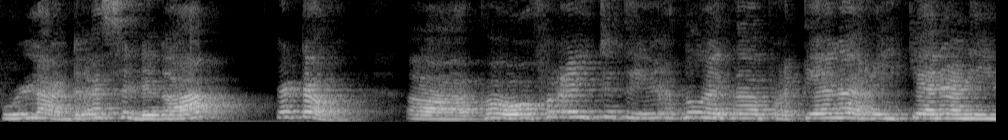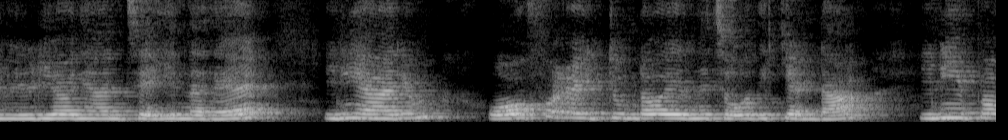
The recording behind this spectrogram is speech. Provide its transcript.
ഫുൾ അഡ്രസ്സ് ഇടുക കേട്ടോ? അപ്പോൾ ഓഫർ റേറ്റ് തീർന്നു എന്ന് പ്രത്യേകം അറിയിക്കാനാണ് ഈ വീഡിയോ ഞാൻ ചെയ്യുന്നത്. ഇനി ആരും ഓഫർ റേറ്റ് ഉണ്ടോ എന്ന് ചോദിക്കണ്ട. ഇനിയിപ്പോൾ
